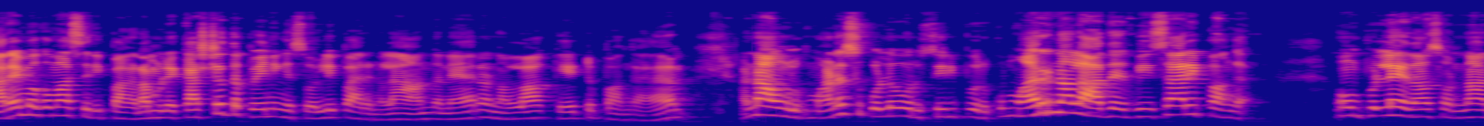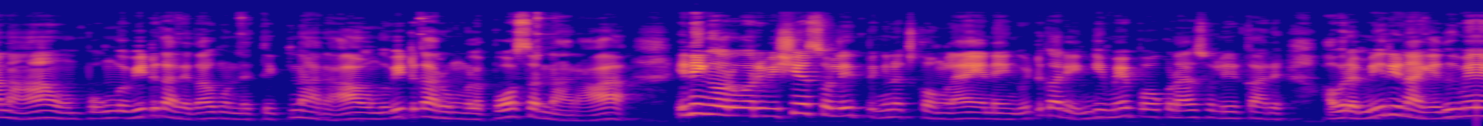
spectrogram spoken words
மறைமுகமாக சிரிப்பாங்க. நம்மளுடைய கஷ்டத்தை போய் நீங்கள் சொல்லி பாருங்களேன். அந்த நேரம் நல்லா கேட்டுப்பாங்க. ஆனால் அவங்களுக்கு மனசுக்குள்ளே ஒரு சிரிப்பு இருக்கும். மறுநாள் அதை விசாரிப்பாங்க. உன் பிள்ளை ஏதாவது சொன்னானா உன் உங்கள் வீட்டுக்காரர் ஏதாவது ஒன்று திட்டினாரா உங்கள் வீட்டுக்கார் உங்களை போக சொன்னாரா? நீங்கள் ஒரு ஒரு விஷயம் சொல்லியிருப்பீங்கன்னு வச்சுக்கோங்களேன். என்னை எங்கள் வீட்டுக்கார் எங்கேயுமே போகக்கூடாது சொல்லியிருக்காரு. அவரை மீறி நான் எதுவுமே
